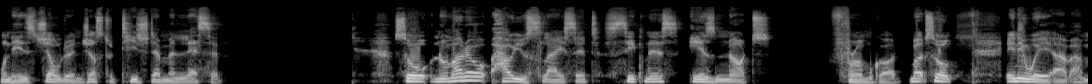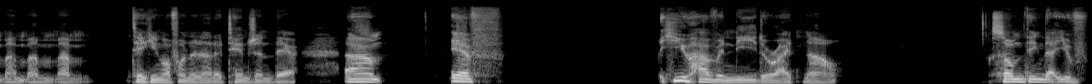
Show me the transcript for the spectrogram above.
on his children just to teach them a lesson? So no matter how you slice it, sickness is not from God. But so anyway, I'm, I'm, I'm, I'm, I'm taking off on another tangent there. Um, if you have a need right now, something that you've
